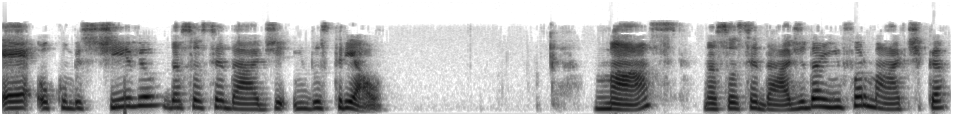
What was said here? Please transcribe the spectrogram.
é o combustível da sociedade industrial. Mas, na sociedade da informática,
